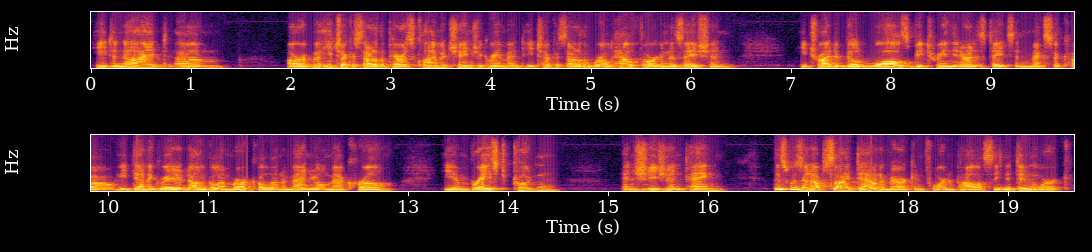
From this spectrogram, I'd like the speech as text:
He denied um, our, he took us out of the Paris Climate Change Agreement. He took us out of the World Health Organization. He tried to build walls between the United States and Mexico. He denigrated Angela Merkel and Emmanuel Macron. He embraced Putin and mm -hmm. Xi Jinping. This was an upside down American foreign policy and it didn't work.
